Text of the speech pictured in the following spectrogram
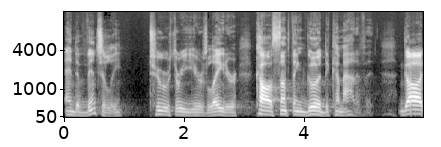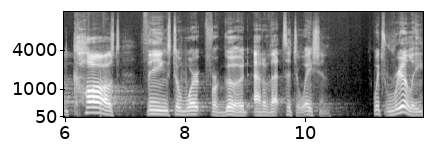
and eventually, two or three years later, caused something good to come out of it. God caused things to work for good out of that situation, which really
